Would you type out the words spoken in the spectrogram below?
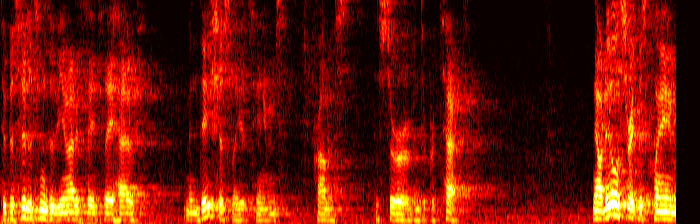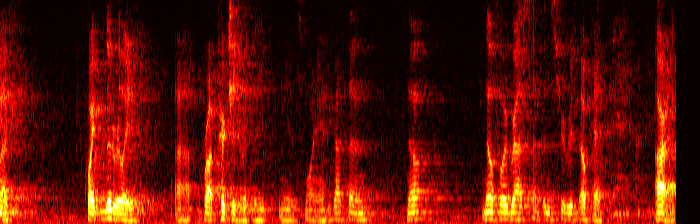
to the citizens of the United States they have mendaciously, it seems, promised to serve and to protect. Now, to illustrate this claim, I've quite literally uh, brought pictures with me this morning. Have you got them? No? No photographs have been distributed? Okay. All right.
